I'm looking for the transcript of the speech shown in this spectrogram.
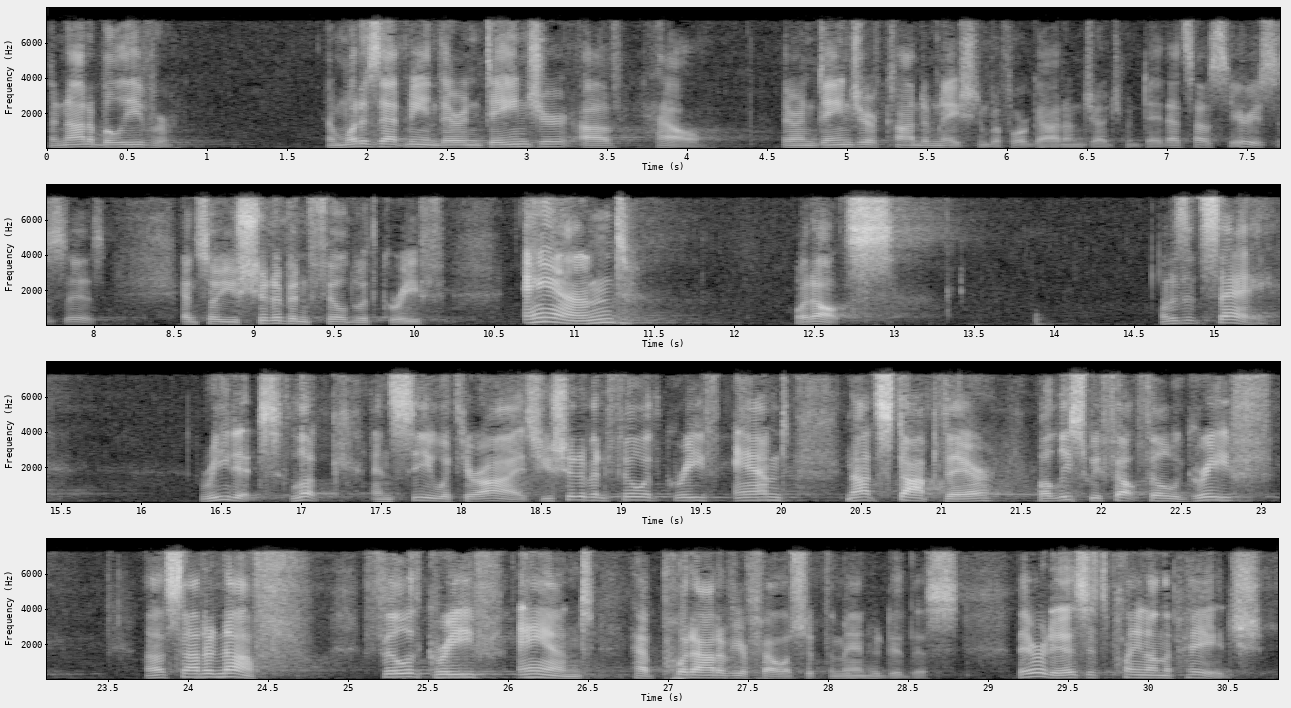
They're not a believer. And what does that mean? They're in danger of hell. They're in danger of condemnation before God on Judgment Day. That's how serious this is. And so you should have been filled with grief. And what else? What does it say? Read it, look, and see with your eyes. You should have been filled with grief and not stop there. Well, at least we felt filled with grief. Now, that's not enough. Fill with grief and have put out of your fellowship the man who did this. There it is. It's plain on the page.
